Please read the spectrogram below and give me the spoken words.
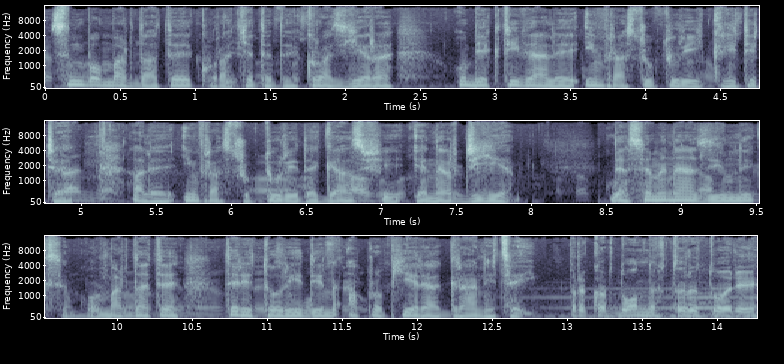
sunt bombardate cu rachete de croazieră obiective ale infrastructurii critice, ale infrastructurii de gaz și energie. De asemenea, zilnic sunt bombardate teritorii din apropierea graniței. Прикордонних територій.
